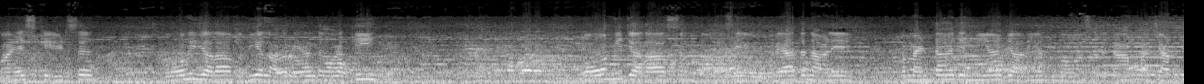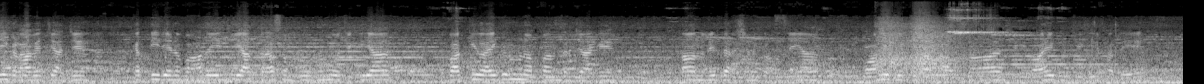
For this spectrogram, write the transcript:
ਬਾਏ ਸਕੇਟਸ ਬਹੁਤ ਹੀ ਜ਼ਿਆਦਾ ਵਧੀਆ ਲੱਗ ਰਿਹਾ ਤੇ ਬਾਕੀ ਬਹੁਤ ਹੀ ਜ਼ਿਆਦਾ ਸੰਗਤਾਂ ਦਾ ਸਹਿਯੋਗ ਰਿਹਾ ਤੇ ਨਾਲੇ ਕਮੈਂਟਾਂ ਜਿੰਨੀਆਂ ਇੰਨੀਆਂ ਜ਼ਿਆਦੀਆਂ ਦੁਆਵਾਂ ਸਦਕਾ ਆਪਾਂ ਚੜ੍ਹਦੀ ਕਲਾ ਵਿੱਚ ਅੱਜ 31 ਦਿਨ ਬਾਅਦ ਇਹ ਯਾਤਰਾ ਸੰਪੂਰਨ ਹੋ ਚੁੱਕੀ ਆ। ਬਾਕੀ ਵਾਹਿਗੁਰੂ ਹੁਣ ਆਪਾਂ ਅੰਦਰ ਜਾ ਕੇ ਤੁਹਾਨੂੰ ਵੀ ਦਰਸ਼ਨ ਕਰਾਉਂਦੇ ਆ। ਵਾਹਿਗੁਰੂ ਜੀ ਕਾ ਖਾਲਸਾ, ਸ੍ਰੀ ਵਾਹਿਗੁਰੂ ਜੀ ਕੀ ਫਤਿਹ।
